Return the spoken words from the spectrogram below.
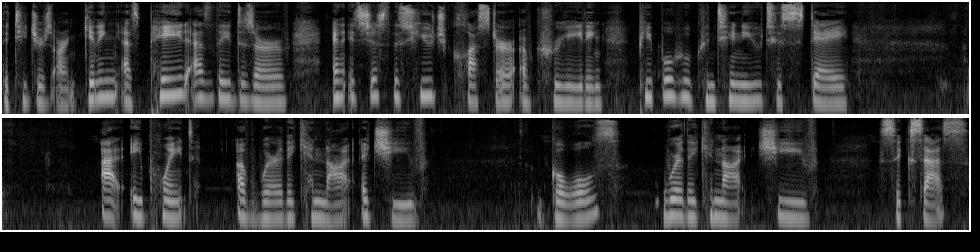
The teachers aren't getting as paid as they deserve. And it's just this huge cluster of creating people who continue to stay at a point of where they cannot achieve goals where they cannot achieve success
